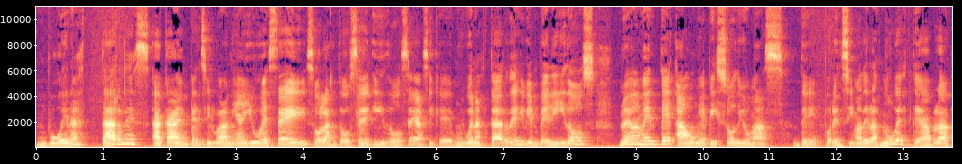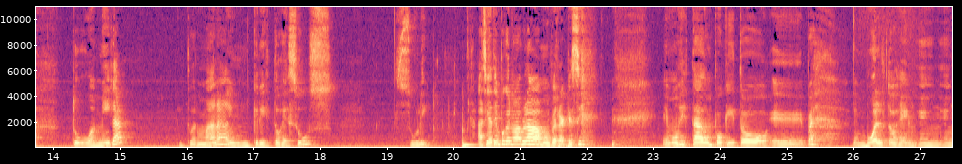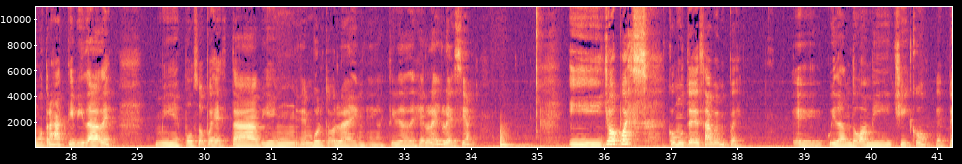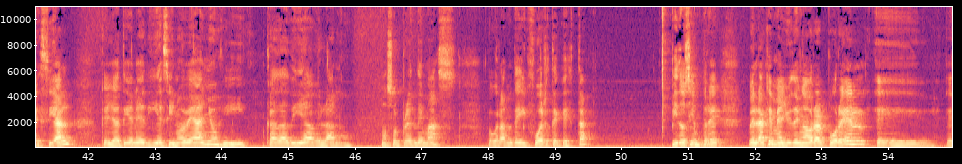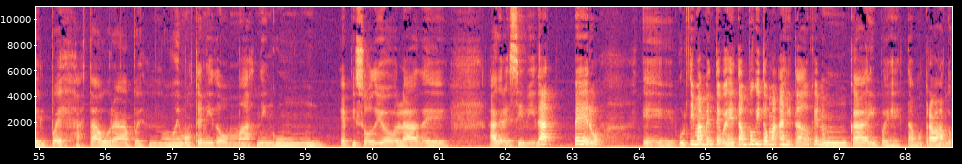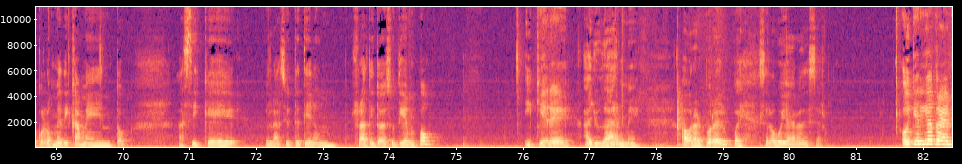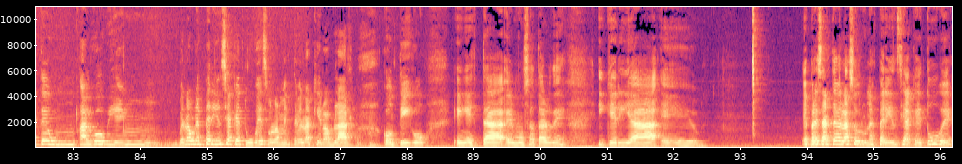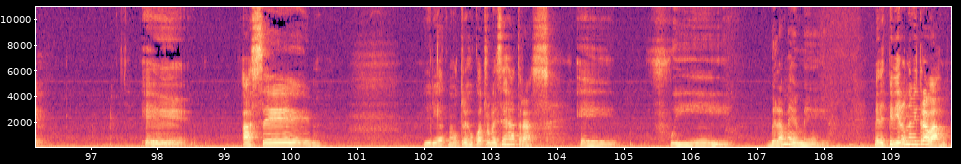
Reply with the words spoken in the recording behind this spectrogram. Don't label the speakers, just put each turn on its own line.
Buenas tardes acá en Pensilvania, USA. Son las 12 y 12, así que muy buenas tardes y bienvenidos nuevamente a un episodio más de Por encima de las nubes. Te habla tu amiga y tu hermana en Cristo Jesús, Zuli. Hacía tiempo que no hablábamos, ¿verdad que sí? Hemos estado un poquito eh, pues, envueltos en, en otras actividades mi esposo pues está bien envuelto En, actividades en la iglesia. Y yo pues, como ustedes saben, pues eh, cuidando a mi chico especial, que ya tiene 19 años y cada día, ¿verdad? Nos, sorprende más lo grande y fuerte que está. Pido siempre, ¿verdad? Que me ayuden a orar por él. Eh, él pues hasta ahora pues no hemos tenido más ningún episodio de agresividad, pero eh, últimamente pues está un poquito más agitado que nunca y pues estamos trabajando con los medicamentos. Así que, Si usted tiene un ratito de su tiempo y quiere ayudarme a orar por él, pues se lo voy a agradecer. Hoy quería traerte un, algo bien, ¿verdad? Una experiencia que tuve, solamente, ¿verdad? Quiero hablar contigo en esta hermosa tarde y quería eh, expresarte, ¿verdad? Sobre una experiencia que tuve eh, hace, diría como tres o cuatro meses atrás. Eh, fui, ¿verdad? Me, me, me despidieron de mi trabajo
